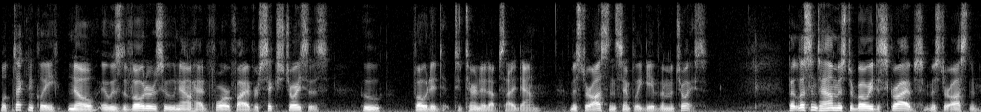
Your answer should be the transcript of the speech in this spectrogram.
Well, technically, no, it was the voters who now had four or five or six choices who voted to turn it upside down. Mr. Austin simply gave them a choice. But listen to how Mr. Bowie describes Mr. Austin.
